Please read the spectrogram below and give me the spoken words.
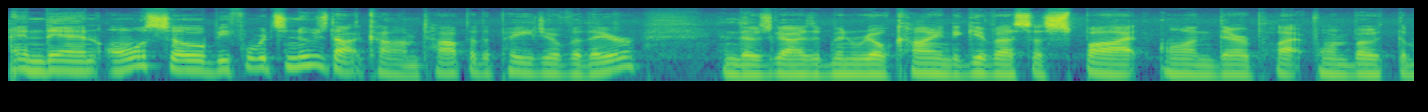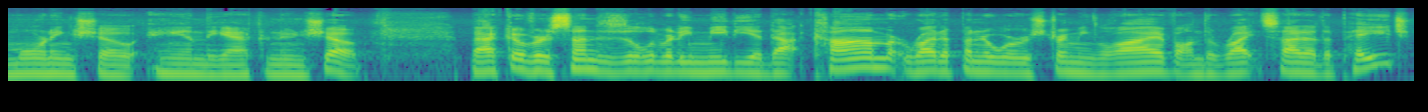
And then also beforeitsnews.com, top of the page over there. And those guys have been real kind to give us a spot on their platform, both the morning show and the afternoon show. Back over to sonsoflibertymedia.com, right up under where we're streaming live on the right side of the page.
